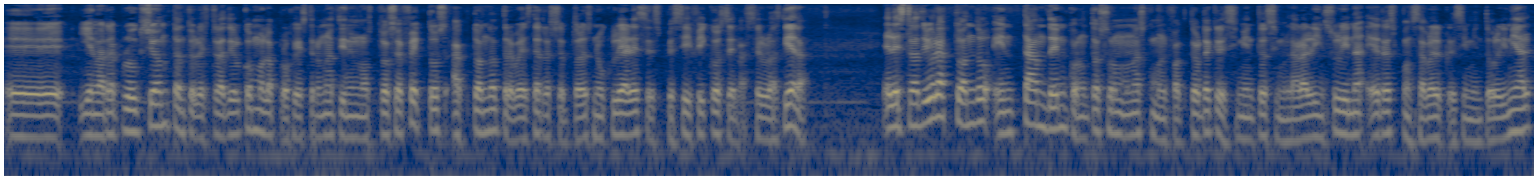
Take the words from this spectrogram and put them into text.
eh, y en la reproducción, tanto el estradiol como la progesterona tienen otros efectos, actuando a través de receptores nucleares específicos de las células guía. El estradiol actuando en tándem con otras hormonas como el factor de crecimiento similar a la insulina es responsable del crecimiento lineal,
